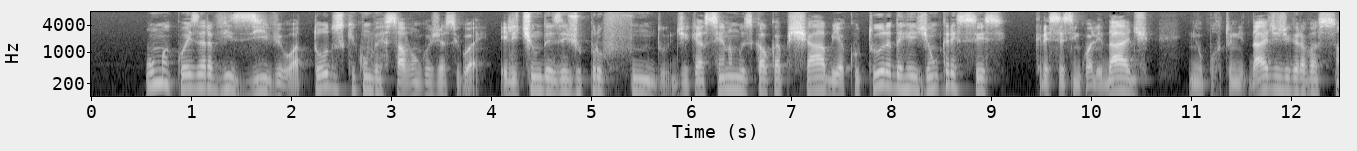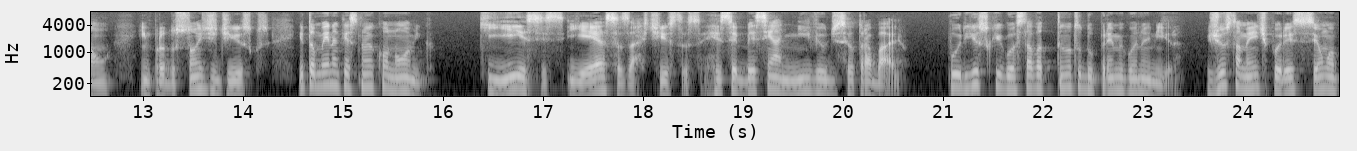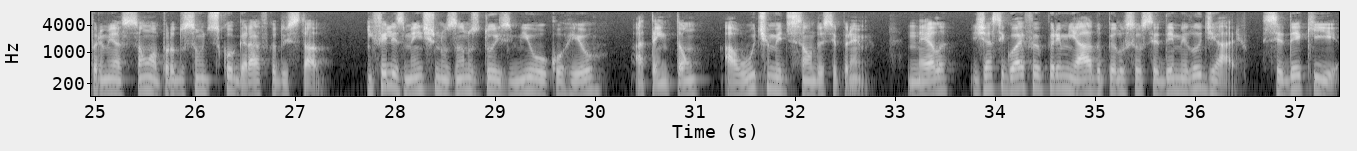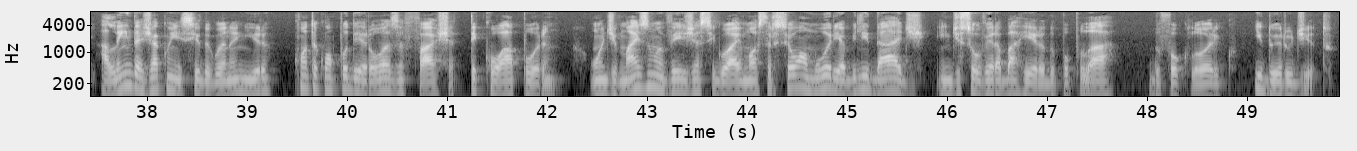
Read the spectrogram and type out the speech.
Uma coisa era visível a todos que conversavam com Jaciguai. Ele tinha um desejo profundo de que a cena musical capixaba e a cultura da região crescesse. Crescesse em qualidade, em oportunidades de gravação, em produções de discos e também na questão econômica. Que esses e essas artistas recebessem a nível de seu trabalho. Por isso que gostava tanto do Prêmio Guananira. Justamente por esse ser uma premiação à produção discográfica do Estado. Infelizmente, nos anos 2000 ocorreu até então, a última edição desse prêmio. Nela, Jaciguai foi premiado pelo seu CD Melodiário, CD que, além da já conhecida Guananira, conta com a poderosa faixa Tecoá Porã, onde mais uma vez Jaciguai mostra seu amor e habilidade em dissolver a barreira do popular, do folclórico e do erudito.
